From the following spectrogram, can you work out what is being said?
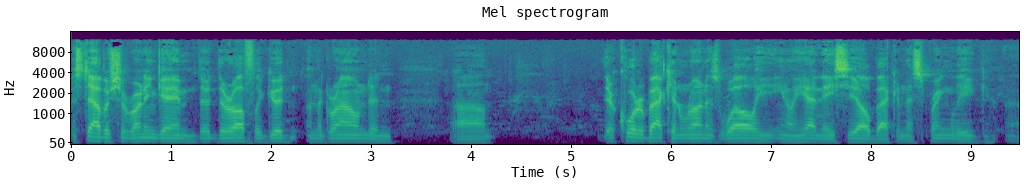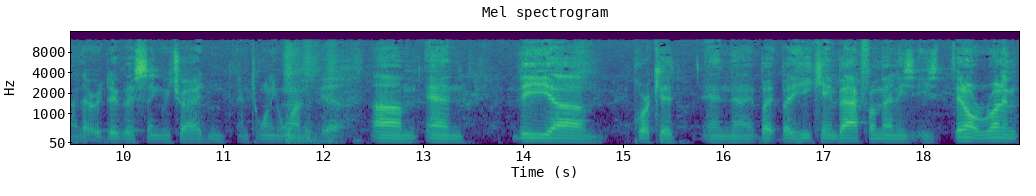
establish a running game. They're, they're awfully good on the ground, and um, their quarterback can run as well. He you know he had an ACL back in the spring league, uh, that ridiculous thing we tried in, in 21. Yeah. Um, and the um, poor kid, and uh, but but he came back from it. He's, he's they don't run him.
